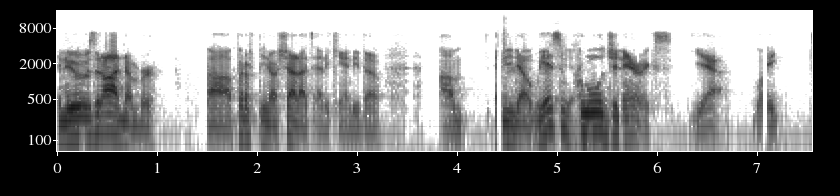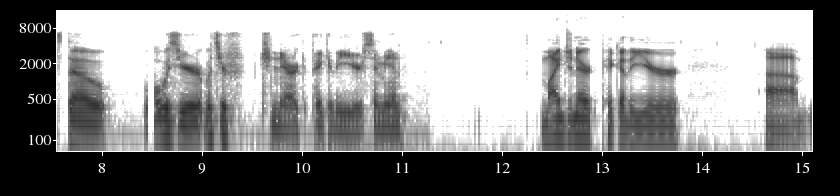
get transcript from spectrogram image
I knew it was an odd number. Uh, but if, you know, shout out to Etta Candy though. Um, and, you know, we had some Yeah. cool generics. Yeah, like So, what was your what's your generic pick of the year, Simeon? My generic pick of the year, um,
